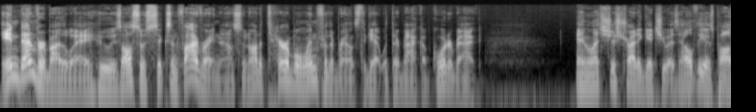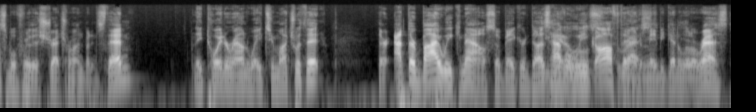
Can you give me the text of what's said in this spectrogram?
In Denver, by the way, who is also six and five right now, so not a terrible win for the Browns to get with their backup quarterback. And let's just try to get you as healthy as possible for this stretch run. But instead, they toyed around way too much with it. They're at their bye week now, so Baker does You have a a week off there rest. to maybe get a little rest.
